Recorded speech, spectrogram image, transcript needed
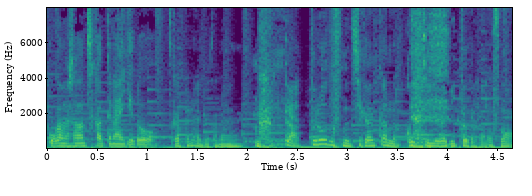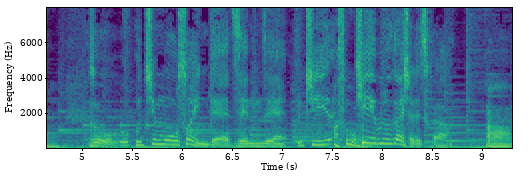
岡山さんは使ってないけど。使ってないけどね。でアップロードするの時間かかんのこっちメガビットだからさ。そうううちも遅いんで全然。うちあそうケーブル会社ですから。あ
